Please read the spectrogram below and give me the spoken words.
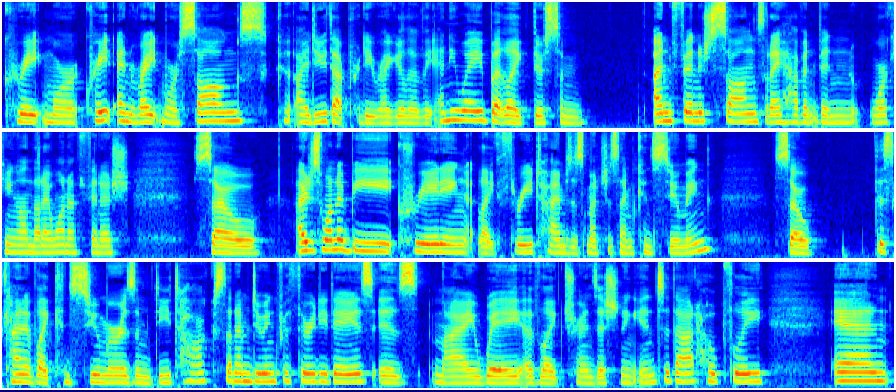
create more create and write more songs. I do that pretty regularly anyway, but like there's some unfinished songs that I haven't been working on that I want to finish. So I just want to be creating like three times as much as I'm consuming. So this kind of like consumerism detox that I'm doing for 30 days is my way of like transitioning into that, hopefully. And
